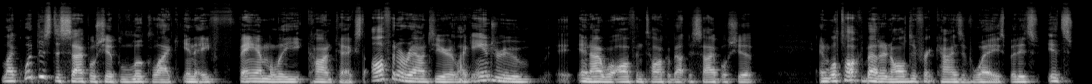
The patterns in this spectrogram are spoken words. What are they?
like what does discipleship look like in a family context? Often around here, like Andrew and I will often talk about discipleship and we'll talk about it in all different kinds of ways but it's it's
